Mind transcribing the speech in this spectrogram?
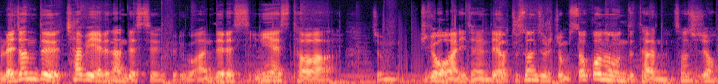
어, 레전드 차비 에르난데스 그리고 안드레스 이니에스타와 좀 비교가 많이 되는데요. 두 선수를 좀 섞어놓은 듯한 선수죠.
